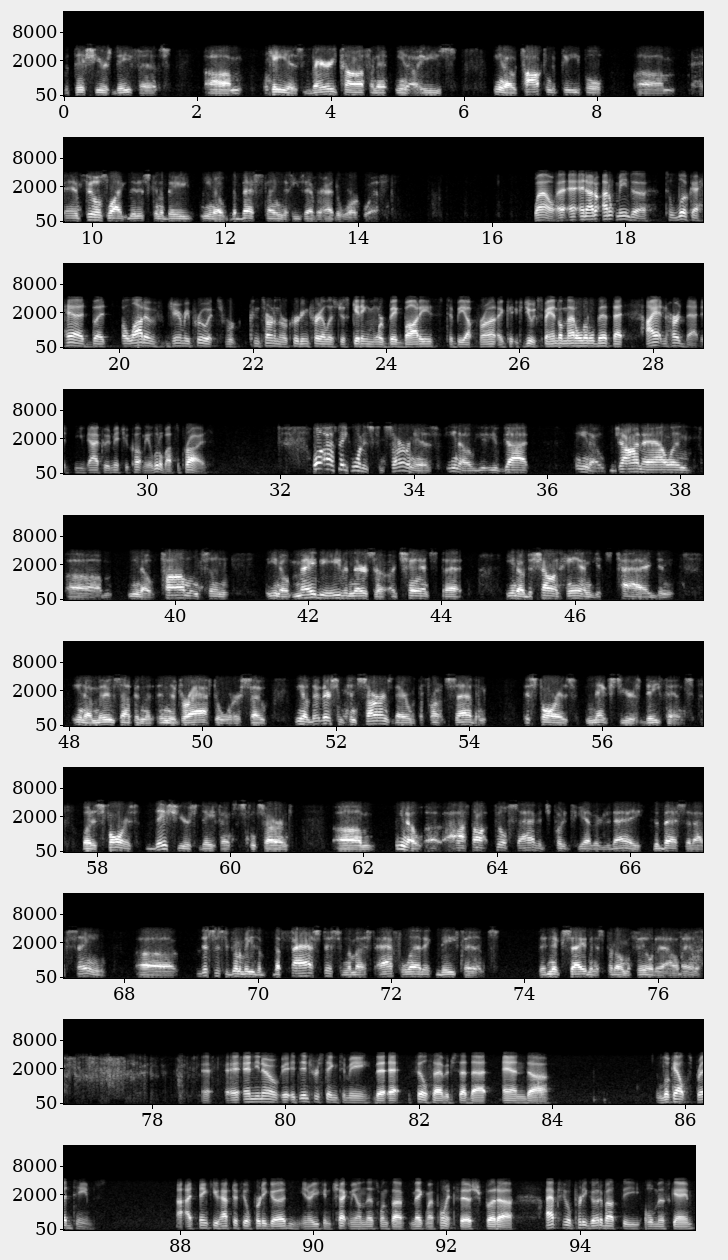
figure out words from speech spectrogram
with this year's defense – um, he is very confident. You know, he's you know talking to people, um, and feels like that it's going to be you know the best thing that he's ever had to work with. Wow, and I don't I don't mean to to look ahead, but a lot of Jeremy Pruitt's concern on the recruiting trail is just getting more big bodies to be up front. Could, you expand on that a little bit? That I hadn't heard that. You, I have to admit, you caught me a little by surprise. Well, I think what his concern is, you know, you, you've got, you know, John Allen, um, you know, Tomlinson, you know, maybe even there's a, a chance that, you know, Da'Shawn Hand gets tagged and, you know, moves up in the in the draft order. So, you know, there, there's some concerns there with the front seven as far as next year's defense. But as far as this year's defense is concerned, um, you know, uh, I thought Phil Savage put it together today, the best that I've seen. Uh, this is going to be the the fastest and the most athletic defense that Nick Saban has put on the field at Alabama. And, and you know, it's interesting to me that uh, Phil Savage said that, and uh, look out spread teams. I think you have to feel pretty good. You know, you can check me on this once I make my point, Fish. But uh, I have to feel pretty good about the Ole Miss game.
